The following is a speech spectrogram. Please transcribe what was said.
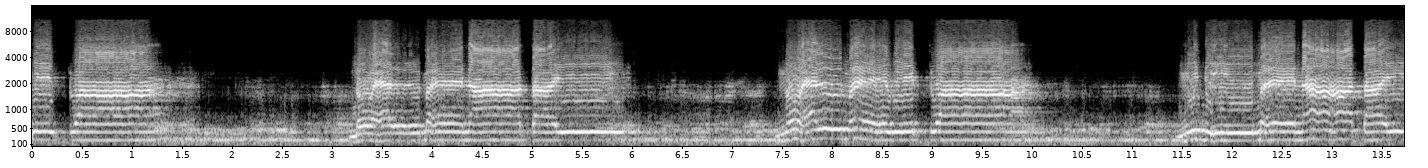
විත්වා නොඇල්ම නාතයි. නොඇල්ම විත්වා නිදීම නාතයි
